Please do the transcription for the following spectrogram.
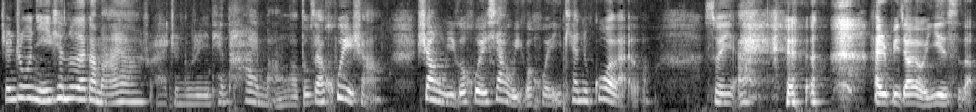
珍珠，你一天都在干嘛呀？”说：“哎，珍珠这一天太忙了，都在会上，上午一个会，下午一个会，一天就过来了。所以，哎，还是比较有意思的。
